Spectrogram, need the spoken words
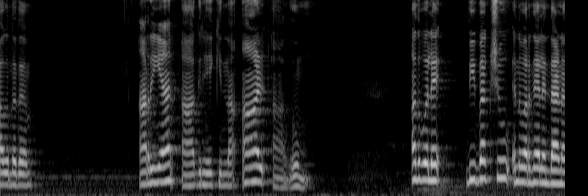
ആകുന്നത്? അറിയാൻ ആഗ്രഹിക്കുന്ന ആൾ ആകും. അതുപോലെ വിവക്ഷു എന്ന് പറഞ്ഞാൽ എന്താണ്?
